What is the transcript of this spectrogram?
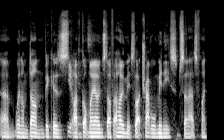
um, when I'm done because I've got my own stuff at home. It's like travel minis, so that's fine.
